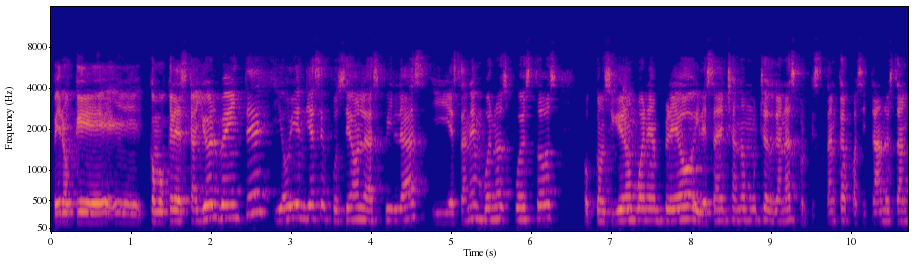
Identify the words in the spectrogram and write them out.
pero que eh, como que les cayó el 20 y hoy en día se pusieron las pilas y están en buenos puestos o consiguieron buen empleo y le están echando muchas ganas porque se están capacitando, están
